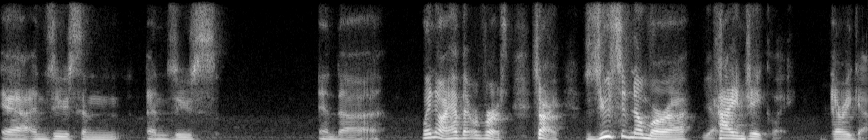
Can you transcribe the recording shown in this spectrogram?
Yeah, and Zeus and and Zeus and uh wait, no, I have that reversed. Sorry, Zeus and Nomura, yeah. Kai and Jake Lee. There we go.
